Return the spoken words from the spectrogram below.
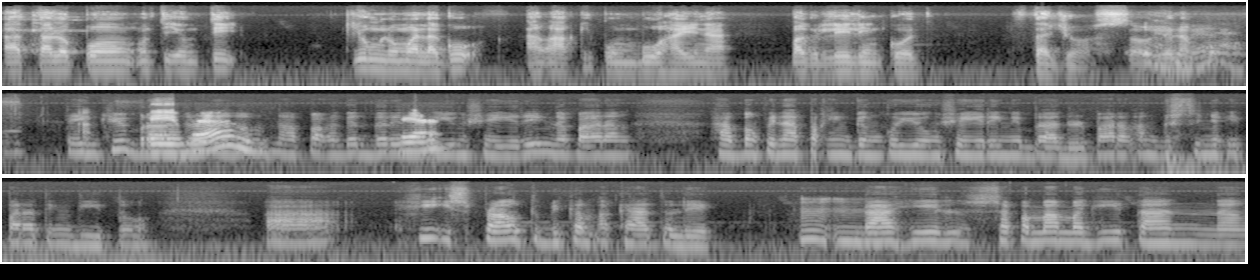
at talo pong unti-unti yung lumalago ang aking pong buhay na paglilingkod sa Diyos. So, yun na po. Thank you, brother. Ano, napakaganda rin yeah. yung sharing na parang habang pinapakinggan ko yung sharing ni brother, parang ang gusto niya iparating dito. Uh, he is proud to become a Catholic Mm-mm. dahil sa pamamagitan ng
